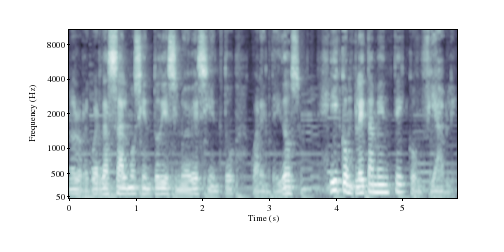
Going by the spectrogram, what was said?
Nos lo recuerda Salmo 119, 142. Y completamente confiable.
